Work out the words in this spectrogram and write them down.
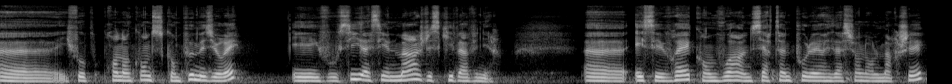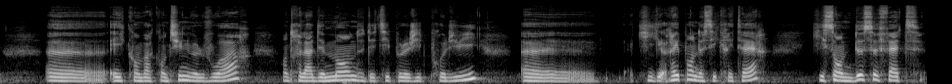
Euh, il faut prendre en compte ce qu'on peut mesurer et il faut aussi laisser une marge de ce qui va venir. et c'est vrai qu'on voit une certaine polarisation dans le marché et qu'on va continuer à le voir entre la demande des typologies de produits qui répondent à ces critères, qui sont de ce fait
